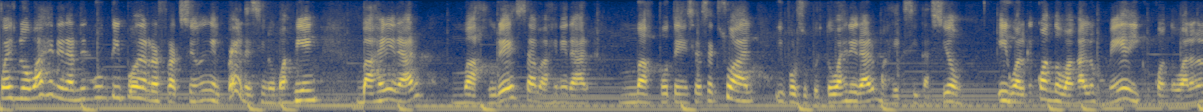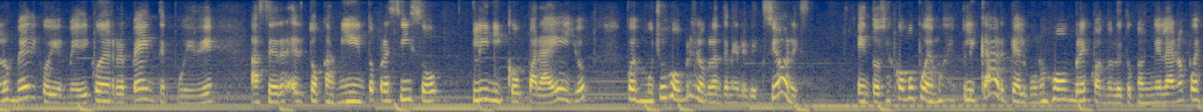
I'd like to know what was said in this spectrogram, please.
pues no va a generar ningún tipo de refracción en el pene, sino más bien va a generar más dureza, va a generar más potencia sexual y por supuesto va a generar más excitación. Igual que cuando van a los médicos, cuando van a los médicos y el médico de repente puede hacer el tocamiento preciso clínico para ello, pues muchos hombres logran tener erecciones. Entonces, ¿cómo podemos explicar que algunos hombres cuando le tocan el ano, pues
